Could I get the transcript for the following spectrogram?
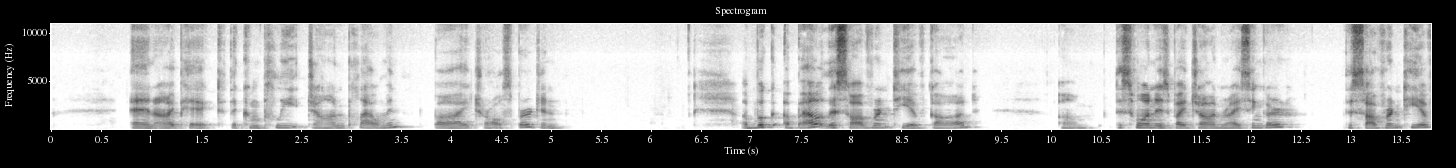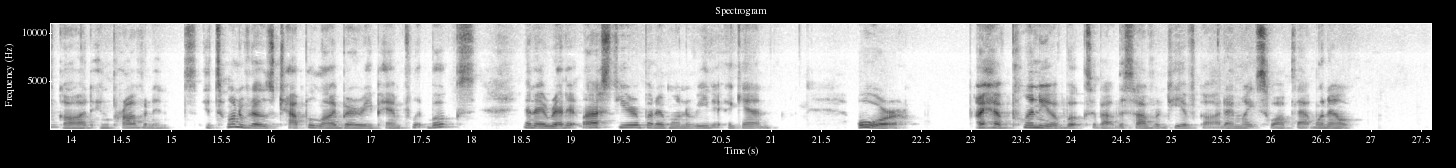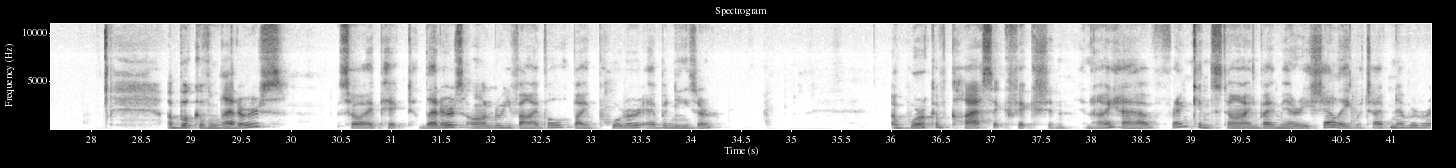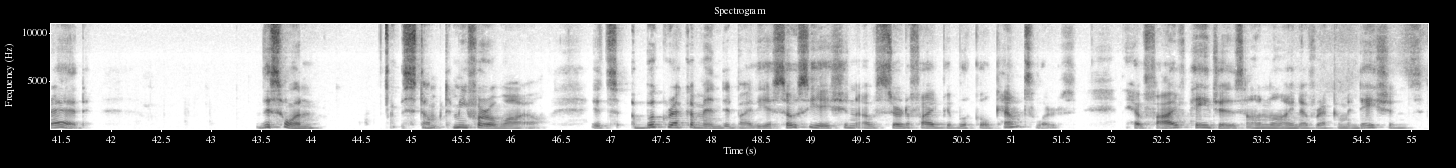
and I picked The Complete John Ploughman by Charles Spurgeon. A book about the sovereignty of God. Um, this one is by John Reisinger, the Sovereignty of God in Providence. It's one of those chapel library pamphlet books, and I read it last year, but I want to read it again. Or I have plenty of books about the sovereignty of God. I might swap that one out. A book of letters. So I picked Letters on Revival by Porter Ebenezer. A work of classic fiction, and I have Frankenstein by Mary Shelley, which I've never read. This one stumped me for a while. It's a book recommended by the Association of Certified Biblical Counselors. They have five pages online of recommendations,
